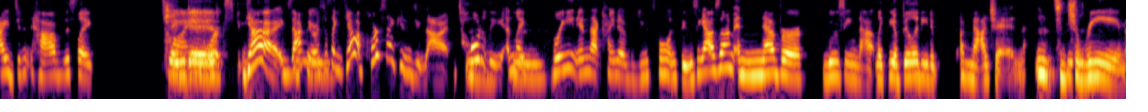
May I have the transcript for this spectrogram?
I didn't have this like Jaded. or exp- yeah exactly I was just Mm. like yeah of course I can do that totally and like Mm. bringing in that kind of youthful enthusiasm and never losing that like the ability to imagine Mm. to dream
